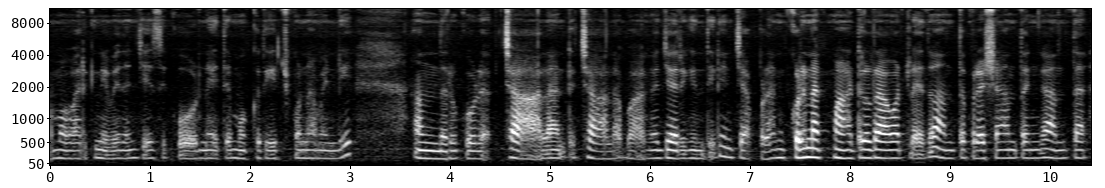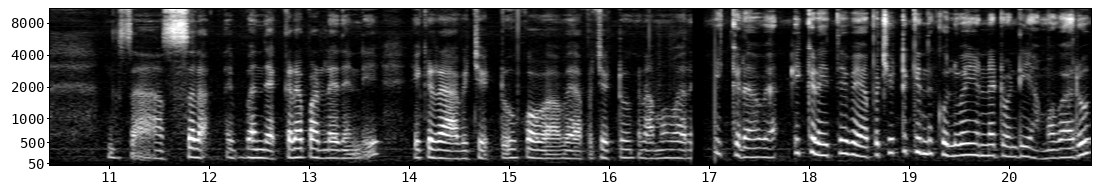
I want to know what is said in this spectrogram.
అమ్మవారికి నివేదన చేసి కోడిని అయితే మొక్కు తీర్చుకున్నామండి. అందరూ కూడా చాలా అంటే చాలా బాగా జరిగింది. నేను చెప్పడానికి కూడా నాకు మాటలు రావట్లేదు. అంత ప్రశాంతంగా అంత స- అస్సలు ఇబ్బంది ఎక్కడా పడలేదండి. ఇక్కడ రావి చెట్టు కో- వేప చెట్టు ఇక్కడ అమ్మవారు. ఇక్కడ వే- ఇక్కడైతే వేప చెట్టు కింద కొలువై ఉన్నటువంటి అమ్మవారు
